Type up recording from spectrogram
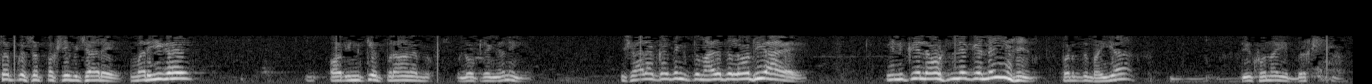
सबके सब पक्षी बिचारे मर ही गए और इनके प्राण अब लौटेंगे नहीं। इशारा करते कि तुम्हारे तो लौट ही आए। इनके लौटने के नहीं हैं। परंतु भैया, देखो ना ये वृक्ष।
